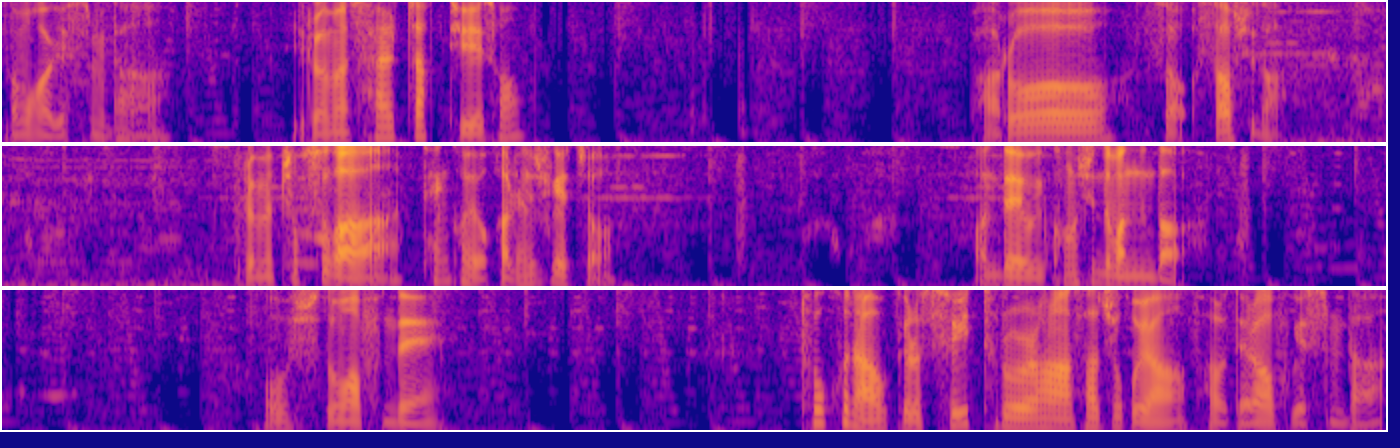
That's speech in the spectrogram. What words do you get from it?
넘어가겠습니다. 이러면 살짝 뒤에서 바로 싸, 싸웁시다 이러면 촉수가 탱커 역할을 해주겠죠. 안돼 여기 광신도 맞는다. 오씨 너무 아픈데. 토큰 9개로 스위트롤 하나 사주고요. 바로 내려가 보겠습니다.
